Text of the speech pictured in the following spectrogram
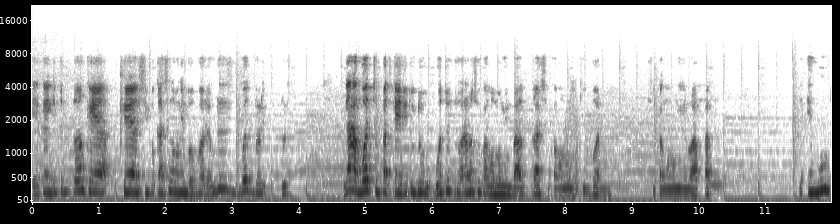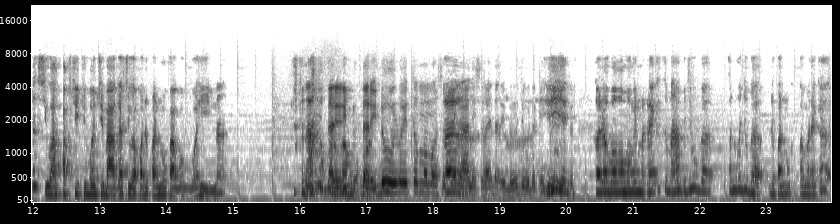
Ya kayak gitu doang kayak kayak si Bekasi ngomongin Bogor. Ya udah gue dulu nggak gue cepet kayak dituduh. Gue tuh orangnya suka ngomongin Bagas suka ngomongin Cibon suka ngomongin Wapak. Ya, ya udah si Wapak si Cibon si Bagas juga ke depan muka gue gue hina. Terus kenapa dari gua- dari dulu itu maksudnya Eh. kan istilahnya dari dulu juga udah kayak Iya. gitu. kalau gua ngomongin mereka kenapa juga? Kan gua juga depan muka mereka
